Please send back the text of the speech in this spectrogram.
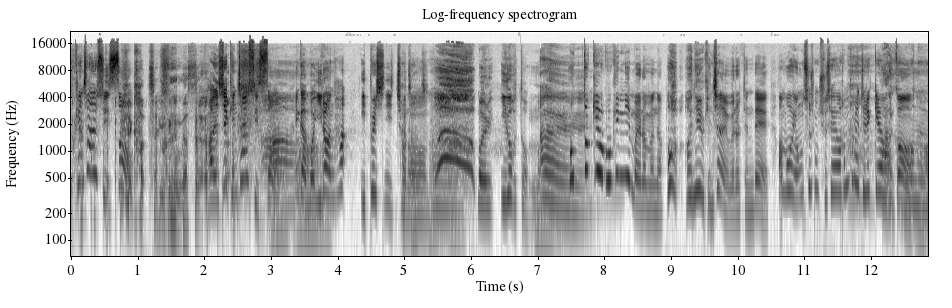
괜찮을 수 있어. 갑자기 생각났어요. 아 진짜 괜찮을 수 있어. 아. 그러니까 뭐 이런 하, 이플신이처럼. 막 이거부터 음. 막 에이. 어떡해요 고객님 막 이러면은 어 아니에요 괜찮아요 막 이럴 텐데 아 뭐 영수증 주세요 환불해 드릴게요 아, 하니까 그거는 아,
